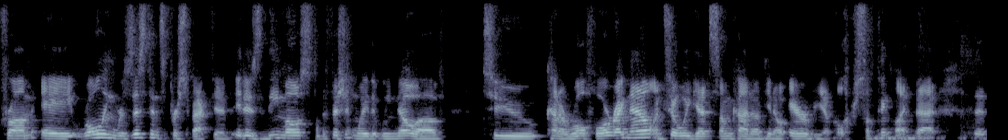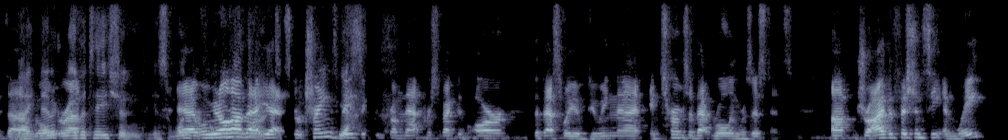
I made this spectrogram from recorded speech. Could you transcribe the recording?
from a rolling resistance perspective, it is the most efficient way that we know of to kind of roll forward right now until we get some kind of you know air vehicle or something like that. That uh, magnetic levitation is wonderful. Yeah, well, we don't have that yet. So trains, yeah. basically, from that perspective, are the best way of doing that in terms of that rolling resistance. Um, drive efficiency and weight,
